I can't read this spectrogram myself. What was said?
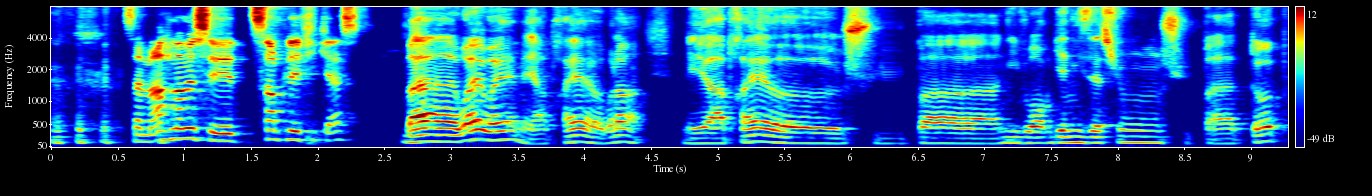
ça marche, non, mais c'est simple et efficace. Bah ouais, ouais, mais après, voilà. Mais après, je ne suis pas, niveau organisation, je ne suis pas top.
